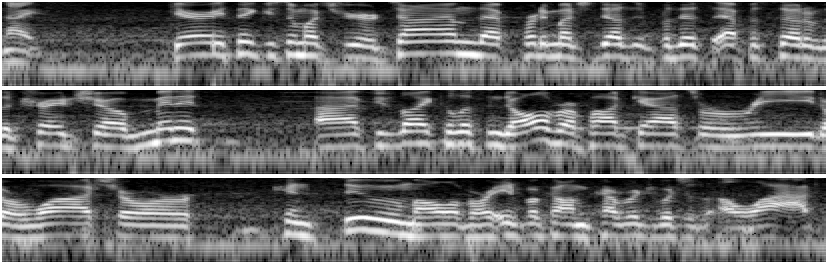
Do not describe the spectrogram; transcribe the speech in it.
Nice. Gary, thank you so much for your time. That pretty much does it for this episode of the Trade Show Minute. Uh, if you'd like to listen to all of our podcasts or read or watch or consume all of our InfoComm coverage, which is a lot,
